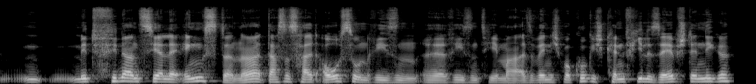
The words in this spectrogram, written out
mit finanzielle Ängste, ne, das ist halt auch so ein riesen äh, Riesenthema. Also wenn ich mal gucke, ich kenne viele Selbstständige,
